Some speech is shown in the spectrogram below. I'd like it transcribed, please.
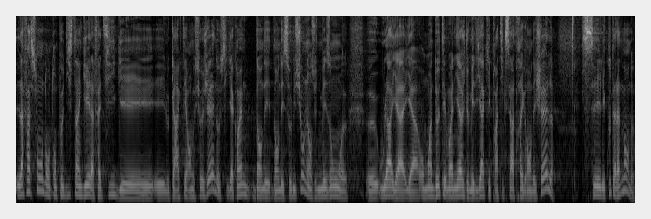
la façon dont on peut distinguer la fatigue et, le caractère anxiogène aussi, il y a quand même dans des, dans des solutions, on est dans une maison euh, euh, où là il y, a, il y, a, au moins deux témoignages de médias qui pratiquent ça à très grande échelle, c'est l'écoute à la demande.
